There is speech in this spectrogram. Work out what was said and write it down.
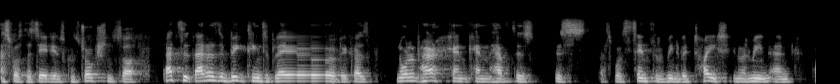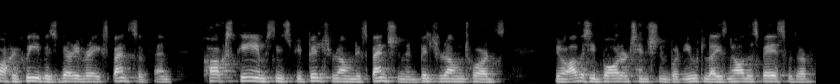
I suppose, the stadium's construction. So that's a, that is a big thing to play with because Nowlan Park can can have this, this I suppose, sense of being a bit tight, you know what I mean? And Uí Chaoimh is very, very expansive. And Cork's game seems to be built around expansion and built around towards you know, obviously ball retention, but utilising all the space with their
